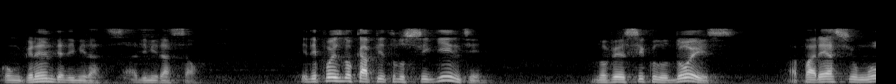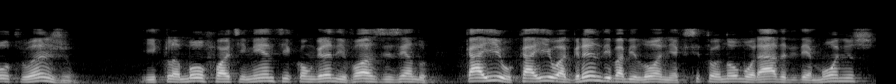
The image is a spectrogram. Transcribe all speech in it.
com grande admiração. E depois no capítulo seguinte, no versículo 2, aparece um outro anjo e clamou fortemente com grande voz, dizendo: Caiu, caiu a grande Babilônia, que se tornou morada de demônios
